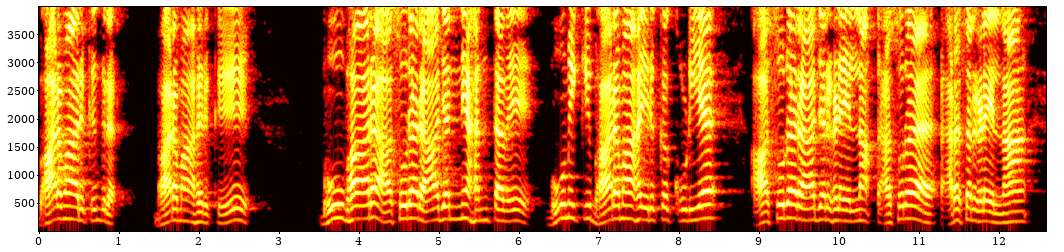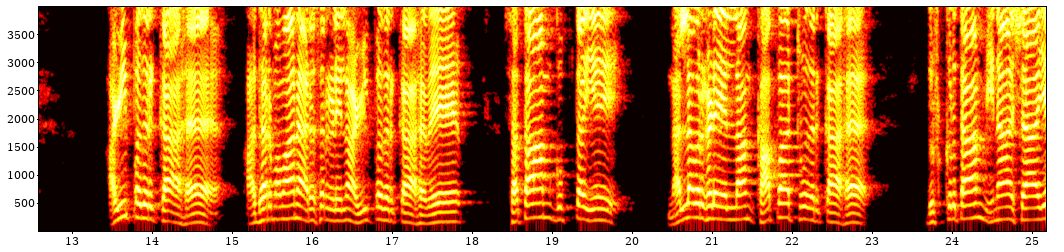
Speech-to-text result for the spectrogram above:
பாரமாக இருக்குங்கிறார். பாரமாக இருக்கு. பூபார அசுர ராஜன்ய ஹந்தவே. பூமிக்கு பாரமாக இருக்கக்கூடிய அசுர ராஜர்களை எல்லாம் அசுர அரசர்களை எல்லாம் அழிப்பதற்காக அதர்மமான அரசர்களையெல்லாம் அழிப்பதற்காகவே சதாம் குப்தையே நல்லவர்களை எல்லாம் காப்பாற்றுவதற்காக துஷ்கிருதாம் வினாசாய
